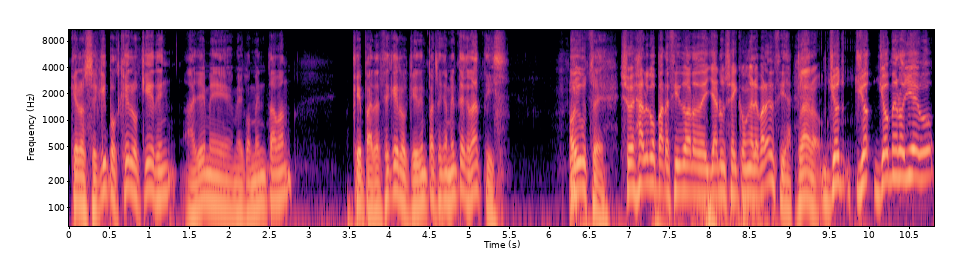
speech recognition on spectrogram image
que los equipos que lo quieren, ayer me, me comentaban, que parece que lo quieren prácticamente gratis. Oye usted. Eso es algo parecido a lo de Janusay con el Valencia. Claro. Yo, yo, yo me lo llevo,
